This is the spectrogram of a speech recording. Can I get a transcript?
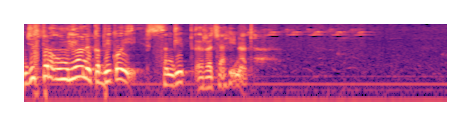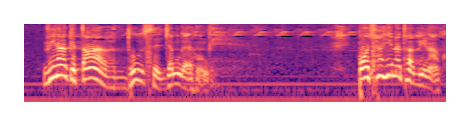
जिस पर उंगलियों ने कभी कोई संगीत रचा ही ना था। वीणा के तार धूल से जम गए होंगे। पहुँचा ही ना था वीणा को,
